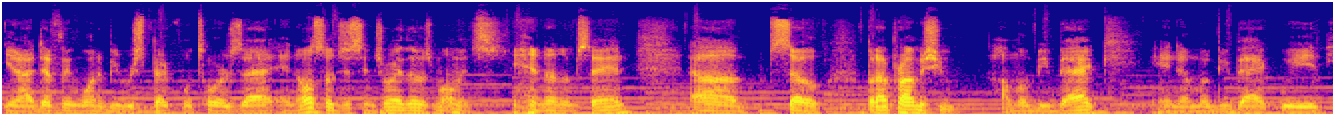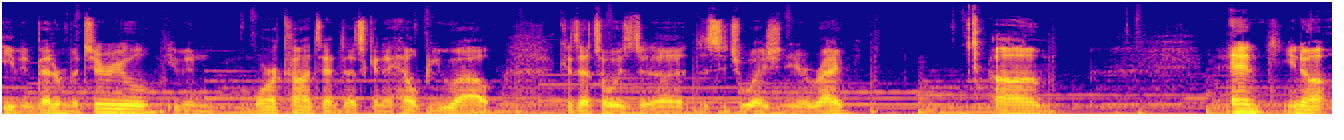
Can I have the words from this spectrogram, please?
you know I definitely want to be respectful towards that and also just enjoy those moments. You know what I'm saying? Um, so but I promise you I'm gonna be back and I'm gonna be back with even better material, even more content that's gonna help you out because that's always the, the situation here, right? Um, and you know,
